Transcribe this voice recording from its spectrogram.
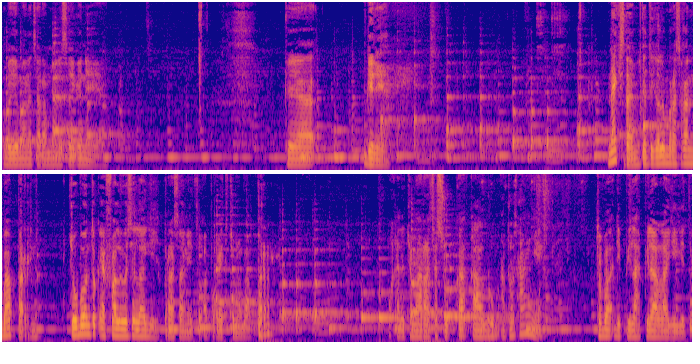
bagaimana cara menyelesaikannya ya kayak gini ya next time ketika lo merasakan baper coba untuk evaluasi lagi perasaan itu apakah itu cuma baper atau cuma rasa suka, kagum atau sange. Coba dipilah-pilah lagi gitu.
